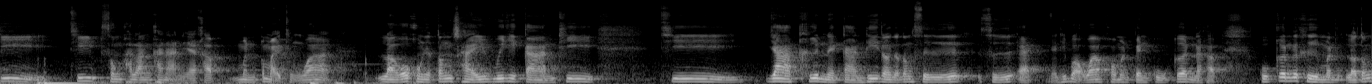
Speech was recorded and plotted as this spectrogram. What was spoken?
ที่ที่ทรงพลังขนาดนี้ครับ มันก็หมายถึงว่าเราก็คงจะต้องใช้วิธีการที่ที่ ยากขึ้นในการที่เราจะต้องซื้อซื้อ ad อย่างที่บอกว่าพอมันเป็น Google นะครับ Google ก็คือมันเราต้อง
